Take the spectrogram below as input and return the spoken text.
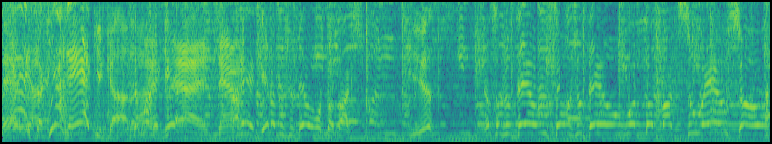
É, isso aqui é reggae, cara. Isso é uma regueira. É, A jam. regueira do judeu ortodoxo. Isso. Eu sou judeu, sou judeu ortodoxo, eu sou.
